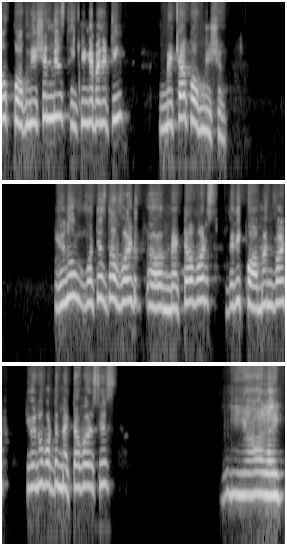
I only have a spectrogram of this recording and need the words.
so cognition means thinking ability metacognition. You know what is the word uh, metaverse? Very common word. Do you know what the metaverse is? Yeah, like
